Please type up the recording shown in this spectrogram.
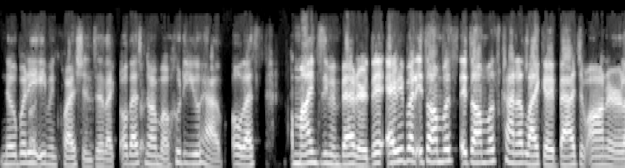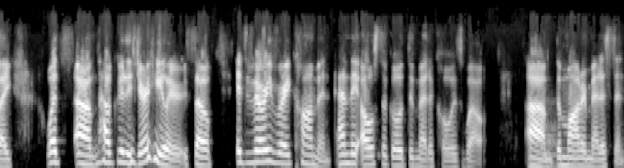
Nobody right. even questions. They're like, "Oh, that's right. normal. Who do you have? Oh, that's mine's even better." They, everybody, it's almost it's almost kind of like a badge of honor. Like, what's um how good is your healer? So it's very very common, and they also go through medical as well, um, mm-hmm. the modern medicine.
